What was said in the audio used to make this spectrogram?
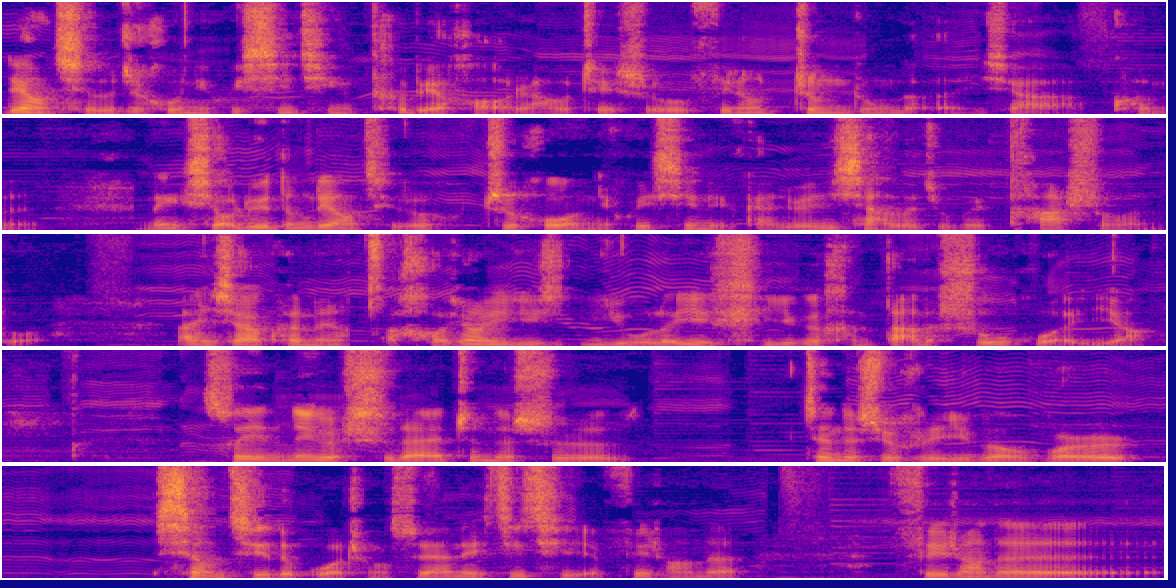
亮起了之后你会心情特别好，然后这时候非常郑重的摁一下快门。那个小绿灯亮起了之后，你会心里感觉一下子就会踏实很多，按下快门好像有有了一 一个很大的收获一样。所以那个时代真的是，真的就是一个玩相机的过程。虽然那机器也非常的、非常的，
